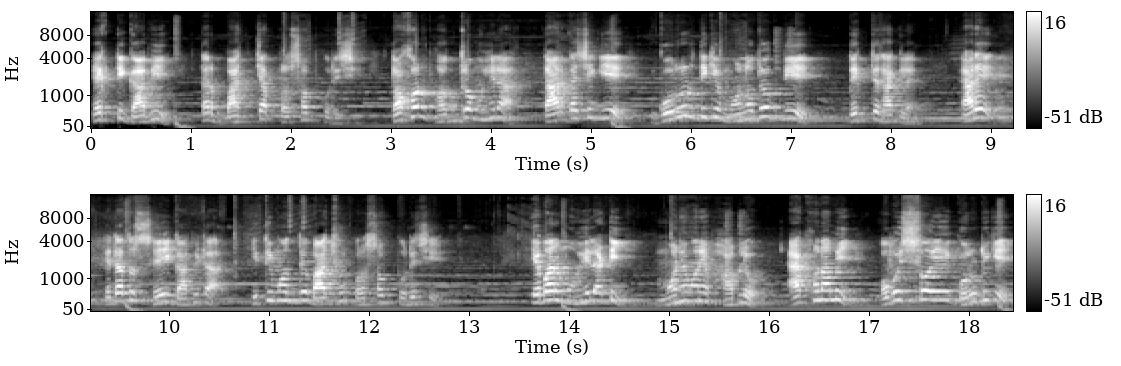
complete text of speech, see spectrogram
একটি গাভী তার বাচ্চা প্রসব করেছে। তখন ভদ্র মহিলা তার কাছে গিয়ে গরুর দিকে মনোযোগ দিয়ে দেখতে থাকলেন। আরে, এটা তো সেই গাভীটা ইতিমধ্যে বাছুর প্রসব করেছে। এবার মহিলাটি মনে মনে ভাবল, এখন আমি অবশ্যই এই গরুটিকে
